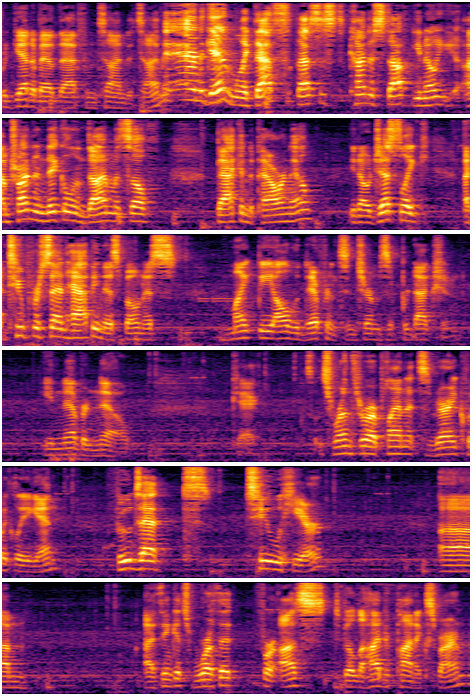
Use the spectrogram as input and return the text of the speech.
forget about that from time to time. And again, like that's that's the kind of stuff you know. I'm trying to nickel and dime myself back into power now. You know, just like a two percent happiness bonus might be all the difference in terms of production. You never know. Okay. So let's run through our planets very quickly again. Food's at two here. Um, I think it's worth it for us to build a hydroponics farm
